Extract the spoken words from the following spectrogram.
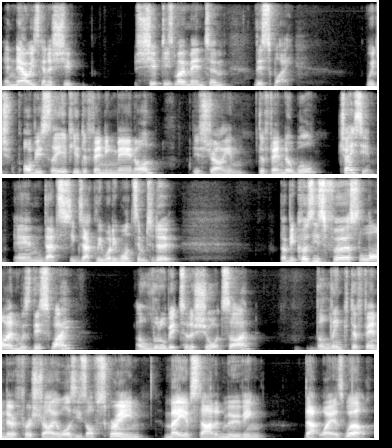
and now he's going to shift shift his momentum this way. Which obviously, if you're defending man on, the Australian defender will chase him. And that's exactly what he wants him to do. But because his first line was this way, a little bit to the short side, the link defender for Australia was he's off screen, may have started moving that way as well.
